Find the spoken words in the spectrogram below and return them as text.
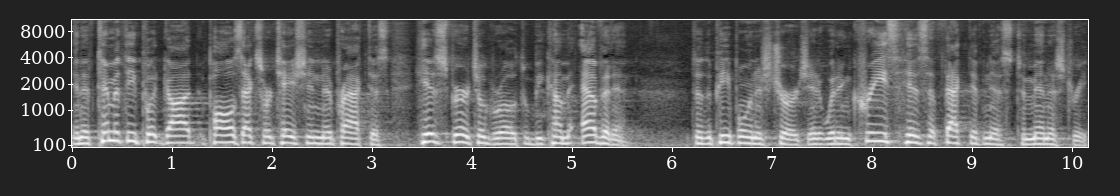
And if Timothy put God, Paul's exhortation into practice, his spiritual growth would become evident to the people in his church and it would increase his effectiveness to ministry.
